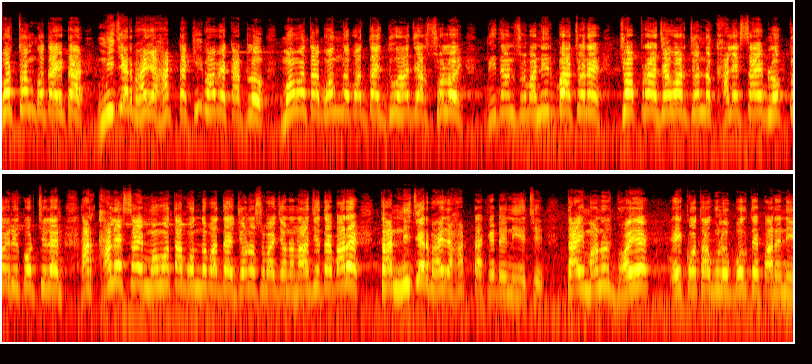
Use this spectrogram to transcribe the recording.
প্রথম কথা এটা, নিজের ভাইয়ের হাতটা কীভাবে কাটলো? মমতা বন্দ্যোপাধ্যায় দু হাজার ষোলোয় বিধানসভা নির্বাচনে চপড়া যাওয়ার জন্য খালেক সাহেব লোক তৈরি করছিলেন, আর খালেক সাহেব মমতা বন্দ্যোপাধ্যায় জনসভায় যেন না যেতে পারে, তার নিজের ভাইয়ের হাতটা কেটে নিয়েছে। তাই মানুষ ভয়ে এই কথাগুলো বলতে পারেনি।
